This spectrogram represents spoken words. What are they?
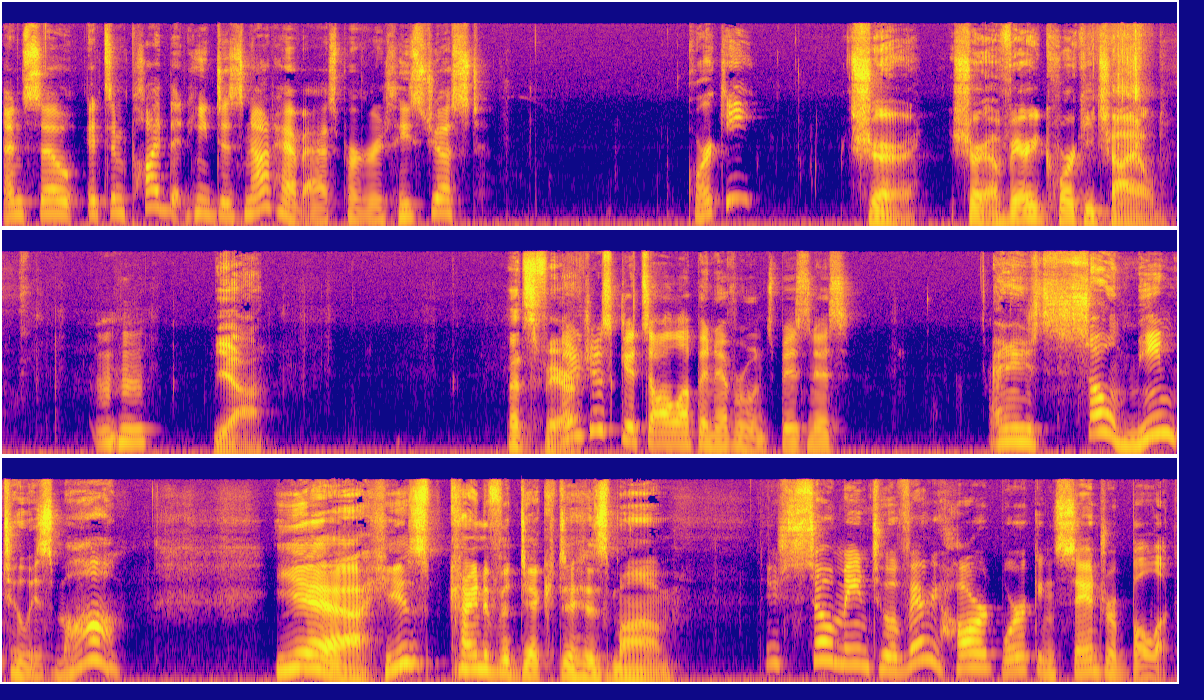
and so it's implied that he does not have Asperger's. He's just quirky. sure, sure, a very quirky child. Mm-hmm. Yeah, that's fair. And he just gets all up in everyone's business. And he's so mean to his mom. Yeah, he is kind of a dick to his mom. He's so mean to a very hard-working Sandra Bullock.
